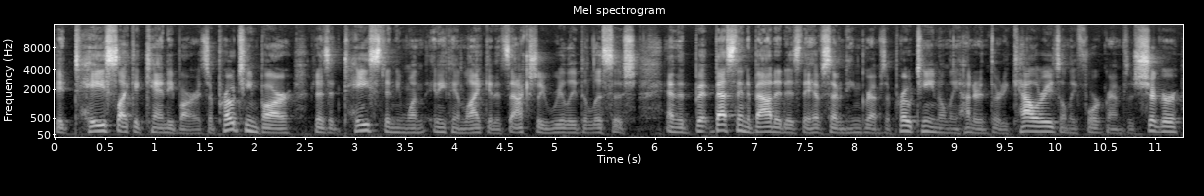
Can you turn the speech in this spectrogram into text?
It tastes like a candy bar. It's a protein bar, it doesn't taste anyone anything like it. It's actually really delicious. And the b- best thing about it is they have 17 grams of protein, only 130 calories, only four grams of sugar,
